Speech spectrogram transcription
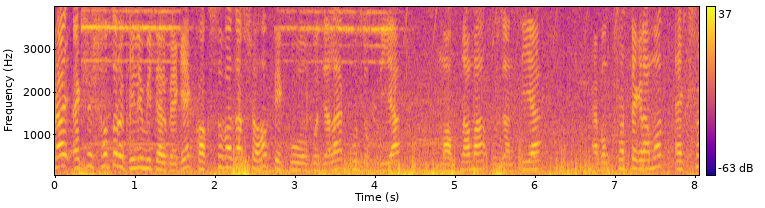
প্রায় একশো সতেরো কিলোমিটার বেগে কক্সবাজার সহ পেকু উপজেলা, কুতুবদিয়া, মকনামা উজানতিয়া এবং চট্টগ্রামত একশো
